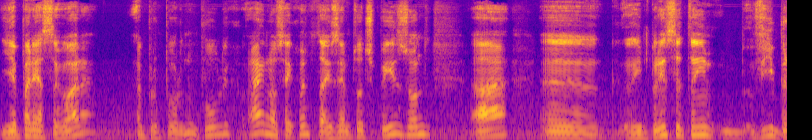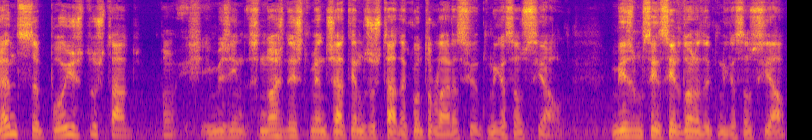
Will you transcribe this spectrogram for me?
E aparece agora a propor no público, ai não sei quanto, dá exemplo de outros países onde há, uh, a imprensa tem vibrantes apoios do Estado. Bom, imagina, se nós neste momento já temos o Estado a controlar a comunicação social, mesmo sem ser dona da comunicação social,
